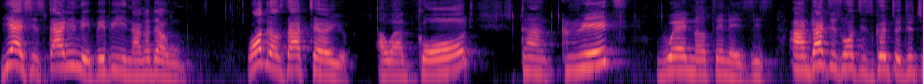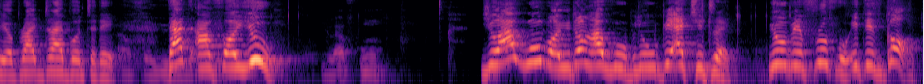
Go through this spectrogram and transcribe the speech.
Yes, she's carrying a baby in another womb. What does that tell you? Our God can create where nothing exists. And that is what is going to do to your dry, dry bone today. that and for you, You have womb. you have womb or you don't have womb, you will bear children. You will be fruitful. It is God.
